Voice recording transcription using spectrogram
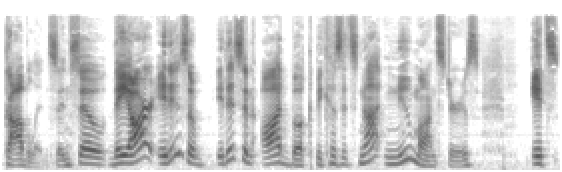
goblins. And so they are it is a it is an odd book because it's not new monsters. It's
